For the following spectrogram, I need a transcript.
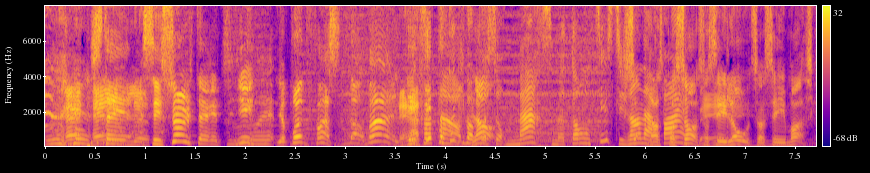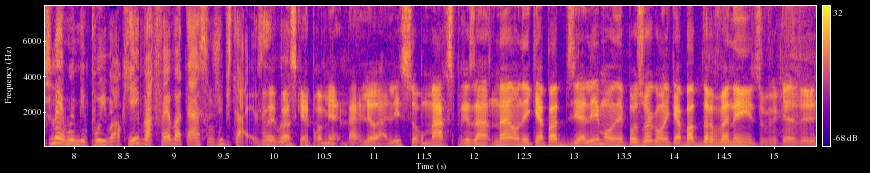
C'est sûr que c'est un reptilien. Ouais. Il n'y a pas de face normale. Mais tu sais pourquoi il va pas sur Mars, mettons? Tu sais, c'est Ça- genre Non, c'est pas ça. d'affaires. Ça, c'est l'autre. Ça, c'est Musk. ça. Mais oui, mais pour- OK, parfait, va-t'en sur Jupiter. Ben, oui. parce que première... ben là, aller sur Mars présentement, on est capable d'y aller, mais on n'est pas sûr qu'on est capable de revenir. Tu euh,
